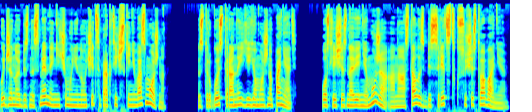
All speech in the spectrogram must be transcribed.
быть женой бизнесмена и ничему не научиться практически невозможно. С другой стороны, ее можно понять. После исчезновения мужа она осталась без средств к существованию.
